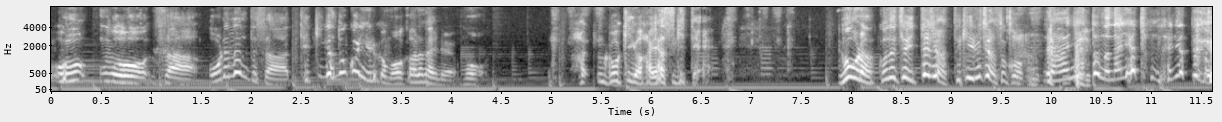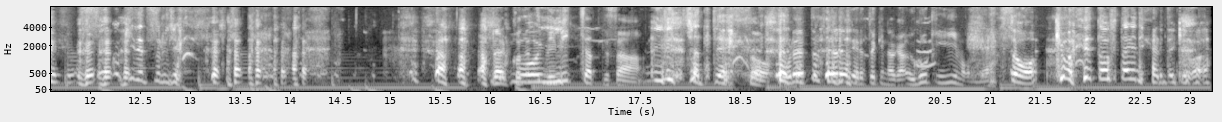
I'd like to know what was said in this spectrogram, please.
お、もうさ、俺なんてさ、敵がどこにいるかもわからないのよ、もう。は動きが早すぎて。ほら、こてちゃん言ったじゃん、敵いるじゃん、そこ。何やっとんの、何やっとんの、何やっとんの。すぐ気絶するじゃん。だからこいつビビっちゃってさ、ビビっちゃって。そう、俺と二人でいる時のが動きいいもんね。そう、京平と二人でやるときは、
